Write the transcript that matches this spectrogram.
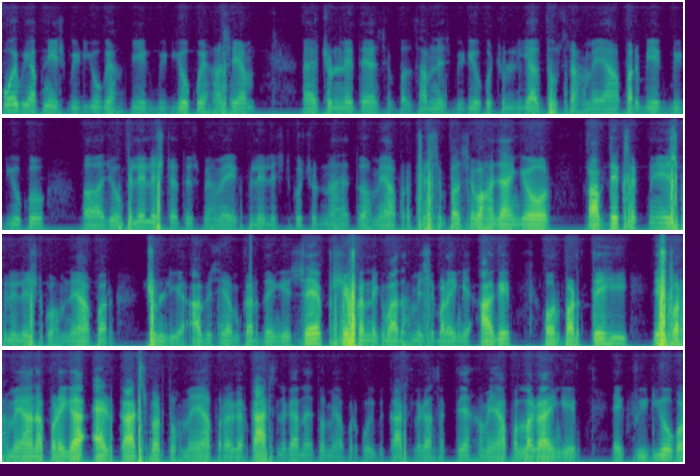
कोई भी अपनी इस वीडियो को यहाँ की एक वीडियो को यहाँ से हम चुन लेते हैं। सिंपल से हमने इस वीडियो को चुन लिया, दूसरा हमें यहाँ पर भी एक वीडियो को जो प्ले लिस्ट है तो इसमें हमें एक प्ले लिस्ट को चुनना है तो हम यहाँ पर फिर सिंपल से वहाँ जाएँगे और आप देख सकते हैं इस प्ले लिस्ट को हमने यहाँ पर चुन लिया। अब इसे हम कर देंगे सेव सेव करने के बाद हम इसे बढ़ेंगे आगे और बढ़ते ही इस पर हमें आना पड़ेगा ऐड कार्ड्स पर। तो हमें यहाँ पर अगर कार्ड्स लगाना है तो हम यहाँ पर कोई भी कार्ड्स लगा सकते हैं। हमें यहाँ पर लगाएँगे एक वीडियो का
